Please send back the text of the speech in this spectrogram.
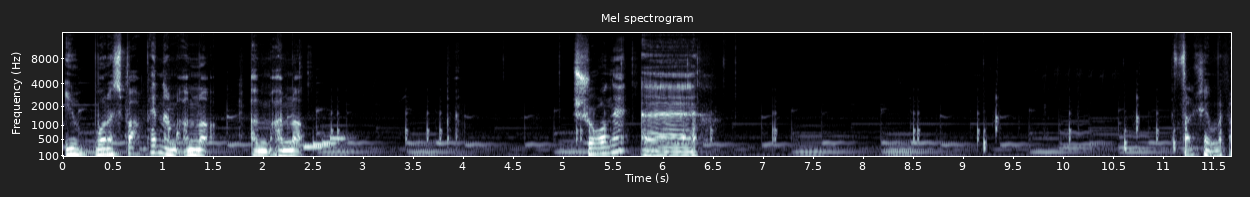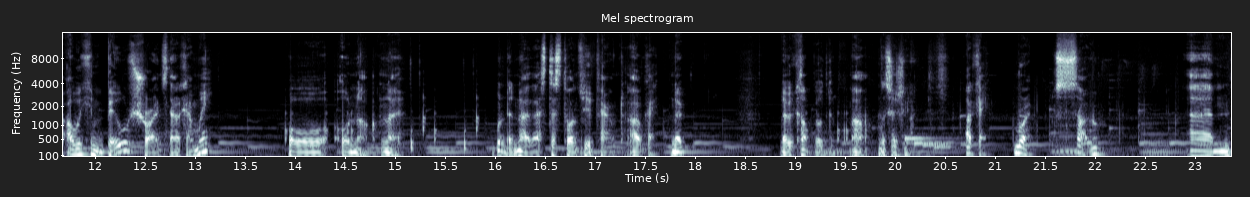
you want a spark pen. I'm, I'm not. I'm, I'm not arancione. Eh... Uh, Functioning Function. Oh, we can build shrines now, can we? Or or not? No. No, that's just the ones we found. Okay, nope. No, we can't build them. Oh, that's a shame. Okay, right. So, um,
